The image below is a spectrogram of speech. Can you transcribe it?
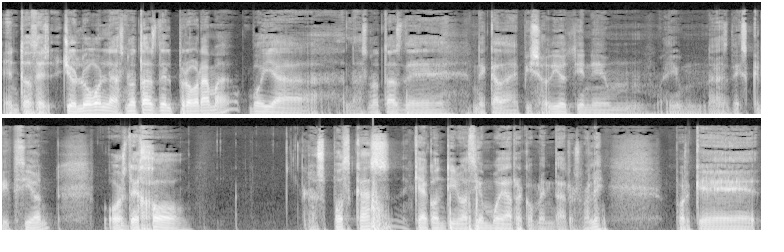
Entonces, yo luego en las notas del programa voy a. las notas de, cada episodio tiene un, hay una descripción. Os dejo los podcasts que a continuación voy a recomendaros, ¿vale? Porque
